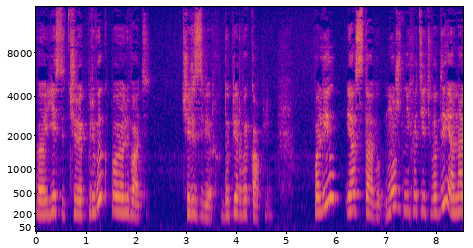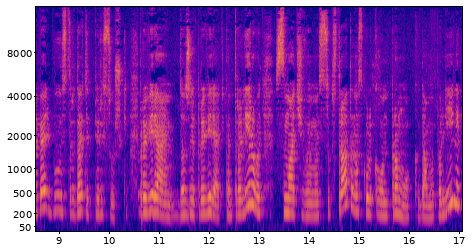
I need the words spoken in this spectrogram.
э, если человек привык поливать через верх до первой капли, полил и оставил. Может не хватить воды, и она опять будет страдать от пересушки. Проверяем, должны проверять, контролировать смачиваемость субстрата, насколько он промок, когда мы полили.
